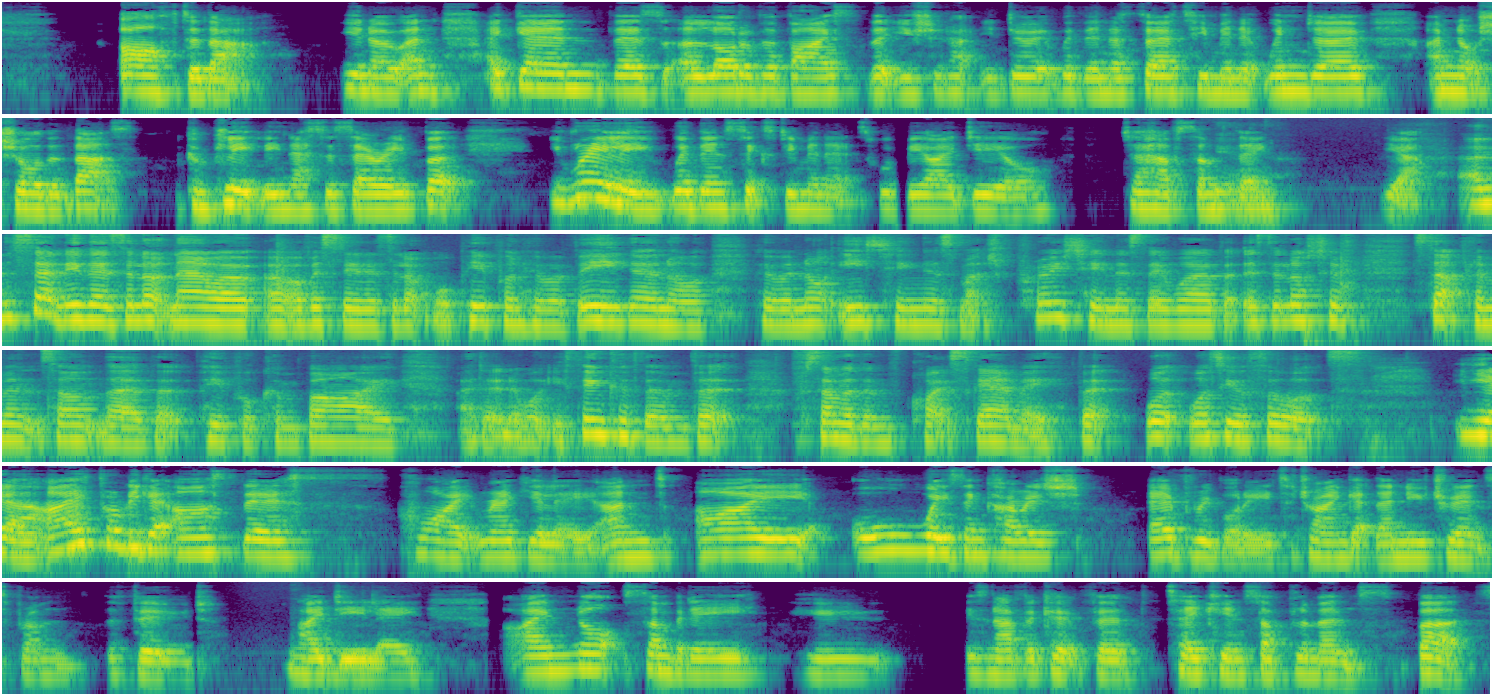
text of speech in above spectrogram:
after that. You know, and again, there's a lot of advice that you should have, you do it within a 30 minute window. I'm not sure that that's completely necessary, but really within 60 minutes would be ideal to have something. Yeah yeah and certainly there's a lot now uh, uh, obviously there's a lot more people who are vegan or who are not eating as much protein as they were but there's a lot of supplements aren't there that people can buy i don't know what you think of them but some of them quite scare me but what, what are your thoughts yeah i probably get asked this quite regularly and i always encourage everybody to try and get their nutrients from the food mm. ideally i'm not somebody who is an advocate for taking supplements, but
